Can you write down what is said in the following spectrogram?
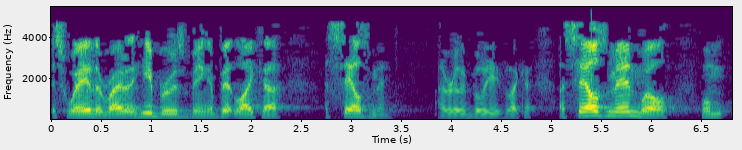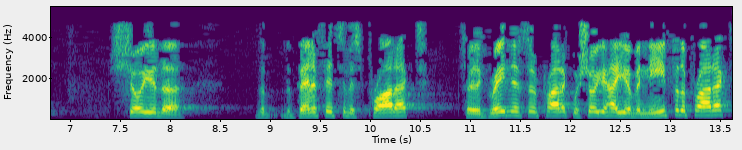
This way, the writer of the Hebrews being a bit like a, a salesman, I really believe. Like a, a salesman will, will show you the, the, the benefits of his product, so the greatness of the product will show you how you have a need for the product.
